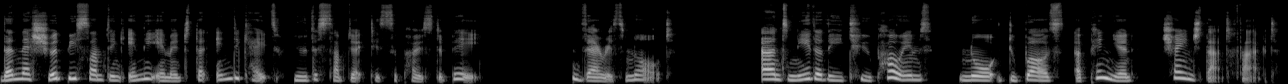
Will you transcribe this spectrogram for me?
then there should be something in the image that indicates who the subject is supposed to be. There is not and neither the two poems nor Dubos's opinion change that fact.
